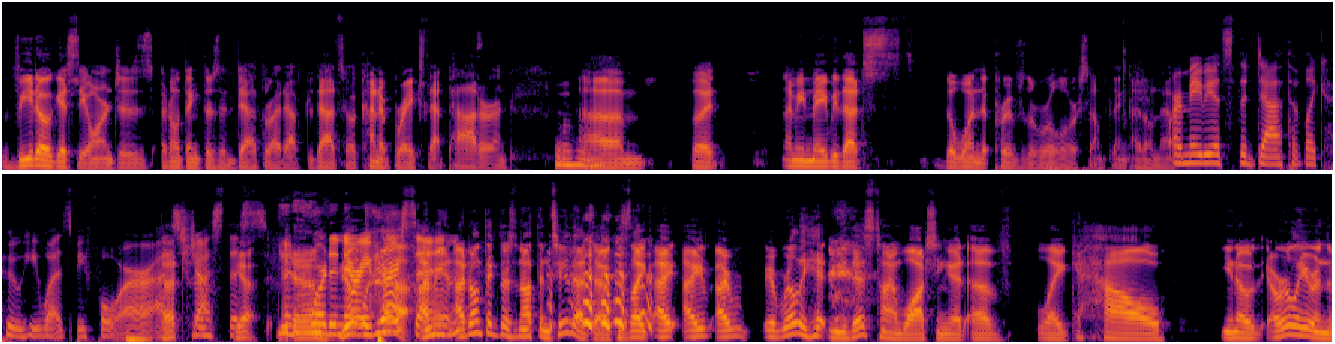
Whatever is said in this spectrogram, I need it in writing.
Vito gets the oranges. I don't think there's a death right after that, so it kind of breaks that pattern. Mhm. Um, but I mean, maybe that's the one that proves the rule or something. I don't know. Or maybe it's the death of like who he was before as That's true. just Yeah. this Yeah. an Yeah, Yeah, ordinary well, yeah. person. I mean, I don't think there's nothing to that though, because like I, I, I, it really hit me this time watching it of like how you know earlier in the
